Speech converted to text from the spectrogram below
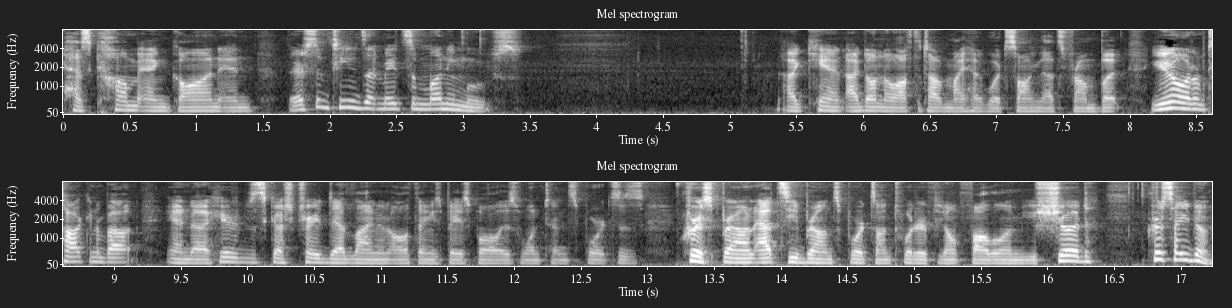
has come and gone, and there's some teams that made some money moves. I can't, I don't know off the top of my head what song that's from, but you know what I'm talking about. And uh, here to discuss trade deadline and all things baseball is 110 Sports. Is Chris Brown at C Brown Sports on Twitter. If you don't follow him, you should. Chris, how you doing?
